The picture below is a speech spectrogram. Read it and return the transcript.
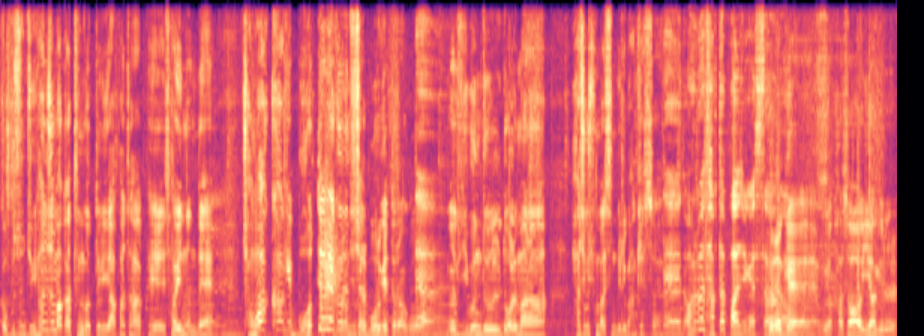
그 무슨 지금 현수막 같은 것들이 아파트 앞에 서 있는데 음. 정확하게 뭐 때문에 그런지 잘 모르겠더라고. 네. 그러니까 이분들도 얼마나 하시고 싶은 말씀들이 많겠어요. 네, 얼마나 답답하시겠어요. 그러게 우리가 가서 이야기를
